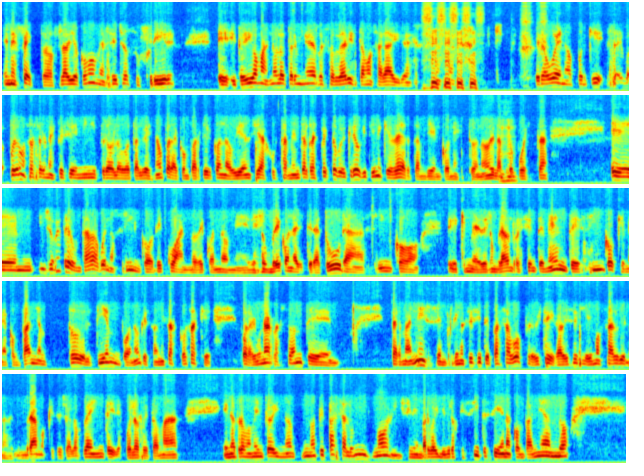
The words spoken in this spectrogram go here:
En efecto, Flavio, ¿cómo me has hecho sufrir? Eh, y te digo más, no lo terminé de resolver y estamos al aire. Pero bueno, porque podemos hacer una especie de mini prólogo tal vez, ¿no? Para compartir con la audiencia justamente al respecto, porque creo que tiene que ver también con esto, ¿no? De la propuesta. Eh, y yo me preguntaba, bueno, cinco, ¿de cuándo? ¿De cuándo me deslumbré con la literatura? Cinco eh, que me deslumbraron recientemente, cinco que me acompañan todo el tiempo, ¿no? Que son esas cosas que por alguna razón te permanecen, porque no sé si te pasa a vos, pero viste que a veces leemos algo y nos deslumbramos, qué sé yo, a los 20 y después lo retomás en otro momento y no, no te pasa lo mismo y sin embargo hay libros que sí te siguen acompañando.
